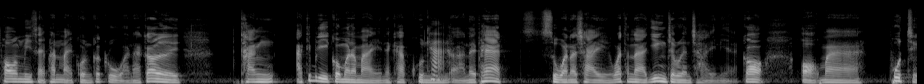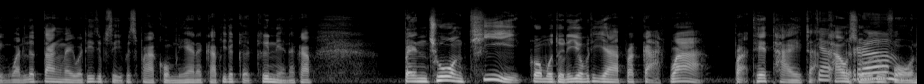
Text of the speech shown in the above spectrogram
พอมันมีสายพันธุ์ใหม่คนก็กลัวนะ ก็เลยทางอธิบดีกรมอนามัยนะครับ คุณค่ะอ่านายแพทย์สุวรรณชัย วัฒนายิ่งเจริญชัยเนี่ยก็ออกมาพูดถึงวันเลือกตั้งในวันที่ 14 พฤษภาคมนี้นะครับที่จะเกิดขึ้นเนี่ยนะครับ เป็นช่วงที่กรมอุตุนิยมวิทยาประกาศว่า ประเทศไทยจะจะเข้าสู่ฤเริ่ดูมฝน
